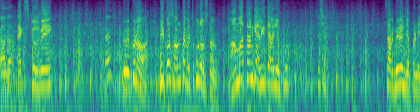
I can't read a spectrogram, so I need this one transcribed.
రాధా ఎక్స్క్యూజ్ మీ నువ్వు ఎక్కున్నావా నీకోసం అంతా వెతుకుని వస్తాను. ఆ మాత్రానికి అలిగితే ఎలా చెప్పు. సార్ మీరేం చెప్పండి?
